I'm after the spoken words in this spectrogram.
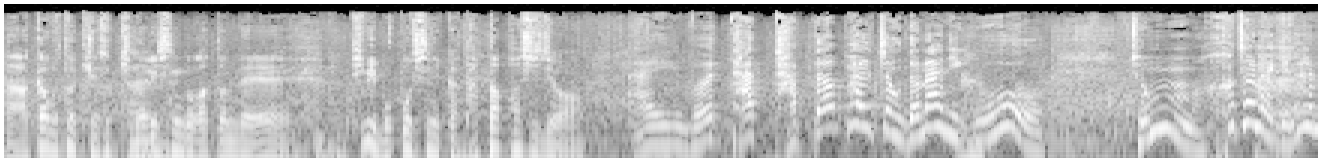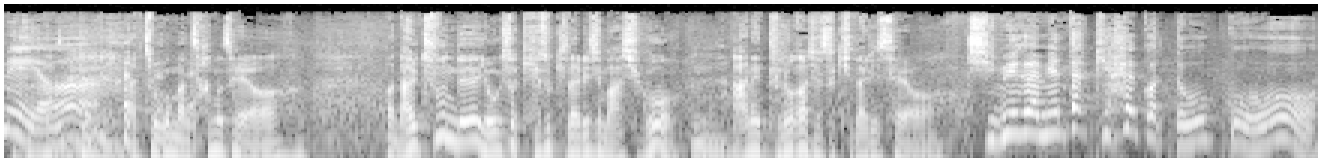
아, 아까부터 계속 기다리시는 것 같던데 TV 못 보시니까 답답하시죠? 아이, 뭐, 다 답답할 정도는 아니고, 좀 허전하긴 하네요. 아, 조금만 참으세요. 아, 날 추운데 여기서 계속 기다리지 마시고 안에 들어가셔서 기다리세요. 집에 가면 딱히 할 것도 없고,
